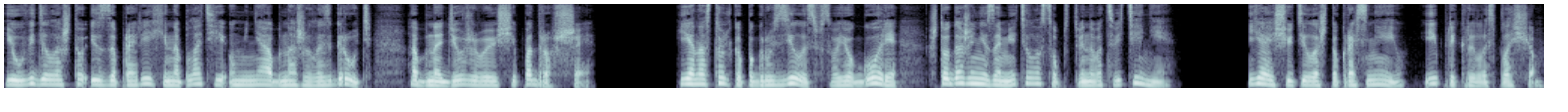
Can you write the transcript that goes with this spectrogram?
и увидела, что из-за прорехи на платье у меня обнажилась грудь, обнадеживающе подросшая. Я настолько погрузилась в свое горе, что даже не заметила собственного цветения. Я ощутила, что краснею, и прикрылась плащом.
